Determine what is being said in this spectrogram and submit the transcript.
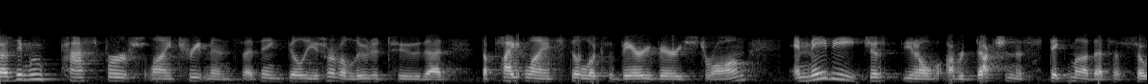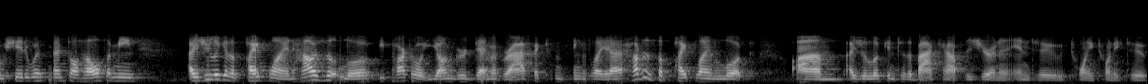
as they move past first line treatments, I think, Bill, you sort of alluded to that the pipeline still looks very, very strong. And maybe just, you know, a reduction of stigma that's associated with mental health. I mean, as you look at the pipeline, how does it look? You talked about younger demographics and things like that. How does the pipeline look um, as you look into the back half of this year and into 2022?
